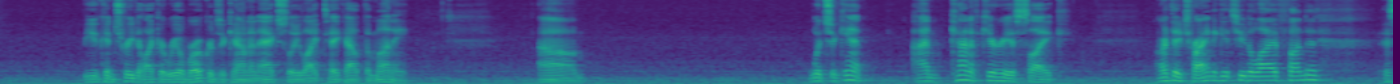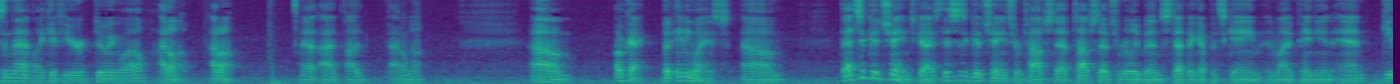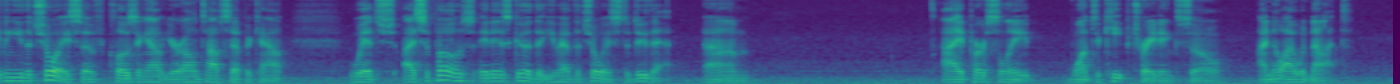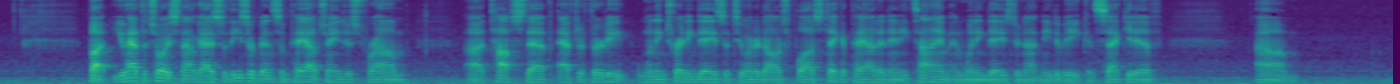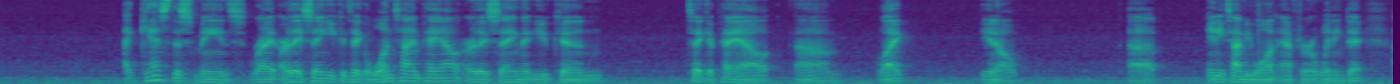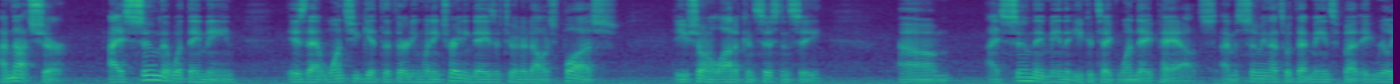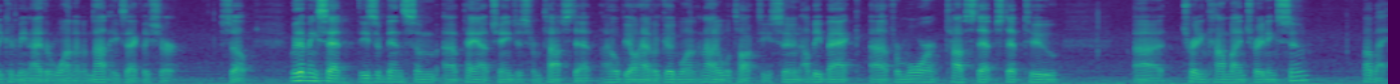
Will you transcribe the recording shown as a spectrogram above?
you can treat it like a real brokerage account and actually like take out the money. Um, which again, I'm kind of curious. Like, aren't they trying to get you to live funded? Isn't that like if you're doing well? I don't know. I don't know. I I, I, I don't know. Um, okay, but anyways. Um, that's a good change, guys. This is a good change from Top Step. Top Step's really been stepping up its game, in my opinion, and giving you the choice of closing out your own Top Step account, which I suppose it is good that you have the choice to do that. Um, I personally want to keep trading, so I know I would not. But you have the choice now, guys. So these have been some payout changes from uh, top step after 30 winning trading days of $200 plus, take a payout at any time, and winning days do not need to be consecutive. Um, I guess this means, right? Are they saying you can take a one time payout? Are they saying that you can take a payout um, like, you know, uh, anytime you want after a winning day? I'm not sure. I assume that what they mean is that once you get the 30 winning trading days of $200 plus, You've shown a lot of consistency. Um, I assume they mean that you could take one day payouts. I'm assuming that's what that means, but it really could mean either one, and I'm not exactly sure. So, with that being said, these have been some uh, payout changes from Top Step. I hope you all have a good one, and I will talk to you soon. I'll be back uh, for more Top Step Step 2 uh, Trading Combine trading soon. Bye bye.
